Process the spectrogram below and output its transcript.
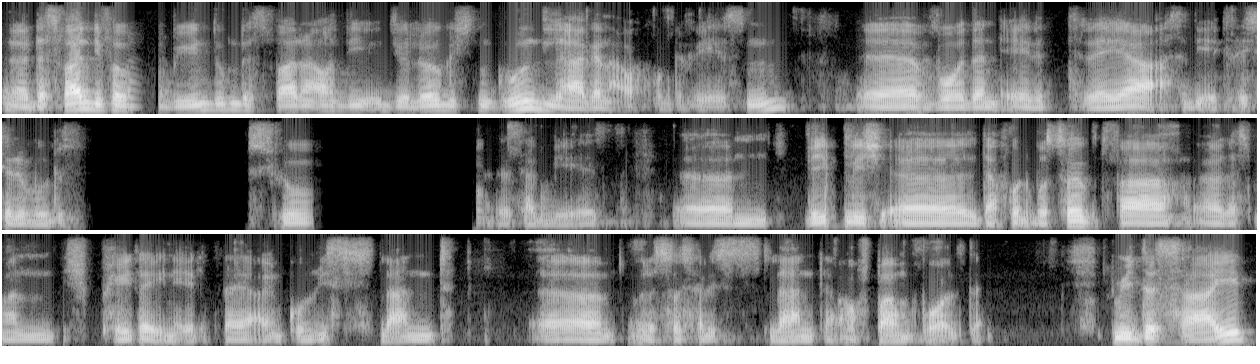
Äh, das waren die Verbindungen, das waren auch die ideologischen Grundlagen auch gewesen, äh, wo dann Eritrea, also die eritreische Revolution, sagen wir jetzt, ähm, wirklich äh, davon überzeugt war, äh, dass man später in Eritrea ein kommunistisches Land oder sozialistisches Land aufbauen wollte. Mit der Zeit,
